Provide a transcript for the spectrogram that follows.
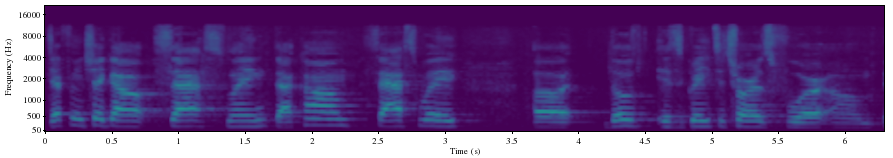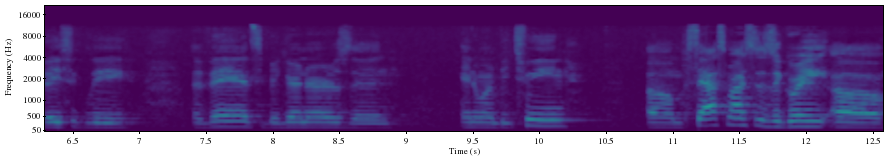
definitely check out sasslang.com, Sassway. Uh, those is great tutorials for um, basically advanced, beginners, and anyone in between. Um, is a great uh,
